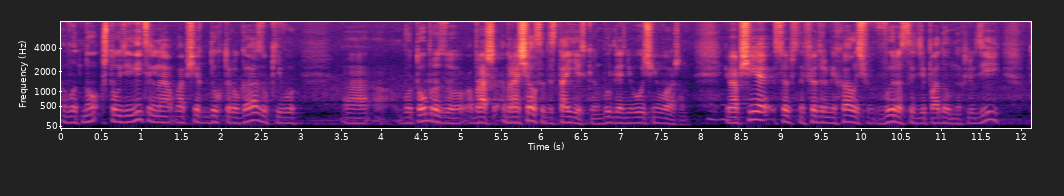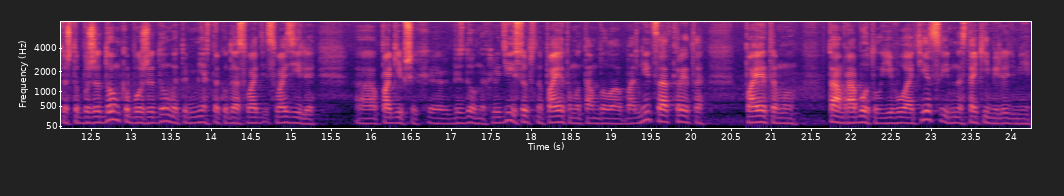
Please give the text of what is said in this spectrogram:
Вот. Но, что удивительно, вообще к доктору Газу, к его вот образу обращался Достоевский, он был для него очень важен. И вообще, собственно, Федор Михайлович вырос среди подобных людей, то что Божедомка, Божий дом — это место, куда свозили а, погибших э, бездомных людей, и, собственно, поэтому там была больница открыта, поэтому там работал его отец именно с такими людьми.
